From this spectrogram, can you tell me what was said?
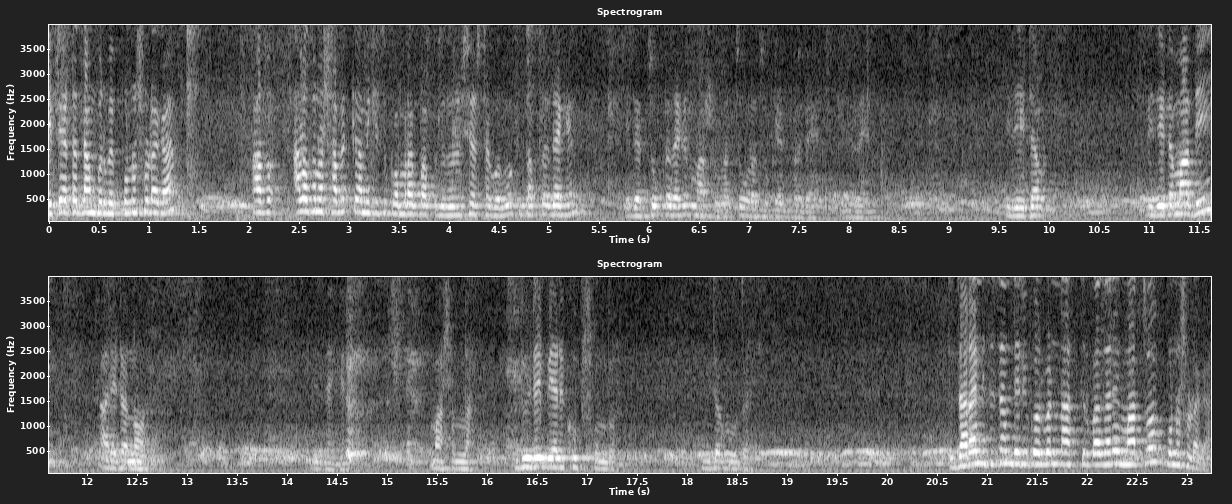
এই পেয়ারটার দাম পড়বে পনেরোশো টাকা। আর আলোচনা সাপেক্ষে আমি কিছু কম রাখব, আপনাদের জন্য চেষ্টা করব। কিন্তু আপনারা দেখেন এটা চোখটা দেখেন মাশাল্লাহ চোরা চোখে একবারে দেখেন। এই যে এটা, এই যে এটা মাদি আর এটা নর। এই দেখেন মাশাল্লাহ দুইটাই পেয়ারে খুব সুন্দর। দুইটা কবুতর। তো যারা নিতে চান দেরি করবেন না, আজকের বাজারে মাত্র পনেরোশো টাকা।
